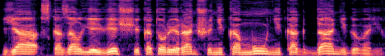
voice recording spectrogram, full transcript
Я сказал ей вещи, которые раньше никому никогда не говорил.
